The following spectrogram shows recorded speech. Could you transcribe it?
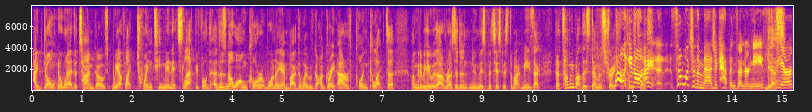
I don't know where the time goes. We have like 20 minutes left before, the, and there's no encore at 1 a.m. by the way. We've got a great hour of coin collector. I'm going to be here with our resident numismatist, Mr. Mike Mezak. Now, tell me about this demonstration, Well, you know, I, uh, so much of the magic happens underneath Yes. here,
